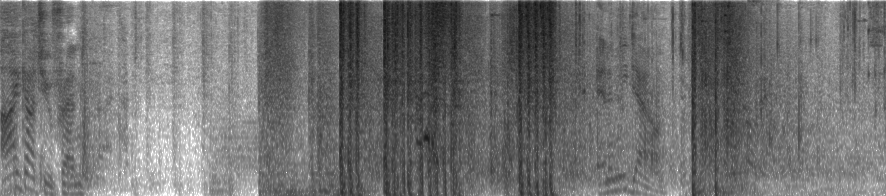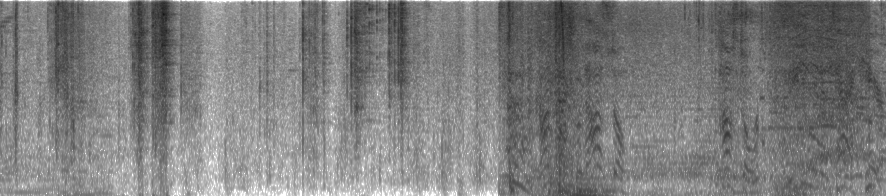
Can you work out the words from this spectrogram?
I got you, friend. Enemy down. Contact with hostile. Hostile leading an attack here.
